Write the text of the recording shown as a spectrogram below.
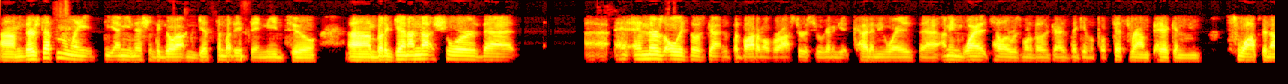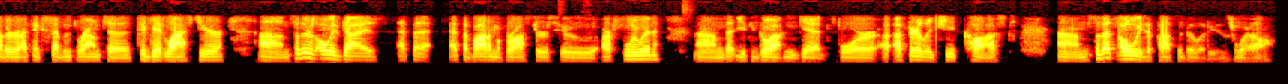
um, there's definitely the ammunition to go out and get somebody if they need to. Um, but again, I'm not sure that. Uh, and there's always those guys at the bottom of rosters who are going to get cut anyways. That I mean, Wyatt Teller was one of those guys that gave up a fifth round pick and swapped another, I think, seventh round to to get last year. Um, so there's always guys at the at the bottom of rosters who are fluid um, that you could go out and get for a, a fairly cheap cost. Um, so that's always a possibility as well.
